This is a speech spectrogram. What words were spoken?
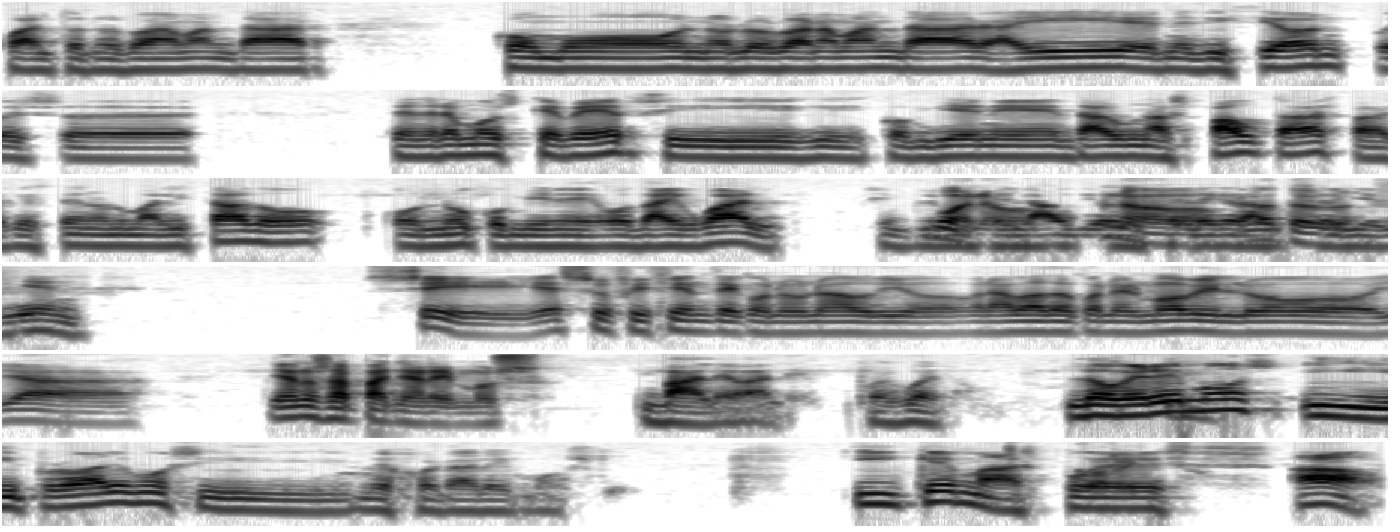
cuántos nos van a mandar, cómo nos los van a mandar. Ahí en edición, pues eh, tendremos que ver si conviene dar unas pautas para que esté normalizado o no conviene, o da igual. Simplemente Bueno, el audio no, de Telegram no te- se oye bien. Sí, es suficiente con un audio grabado con el móvil, luego ya, ya nos apañaremos. Vale, vale. Pues bueno, lo veremos y probaremos y mejoraremos. ¿Y qué más? Pues, ah,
